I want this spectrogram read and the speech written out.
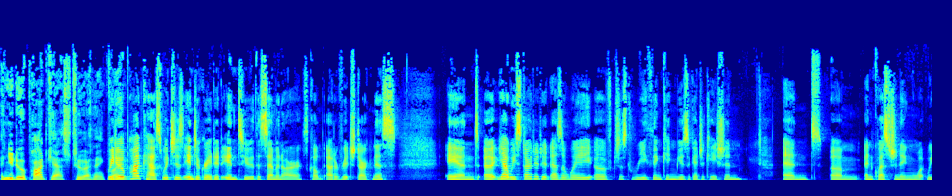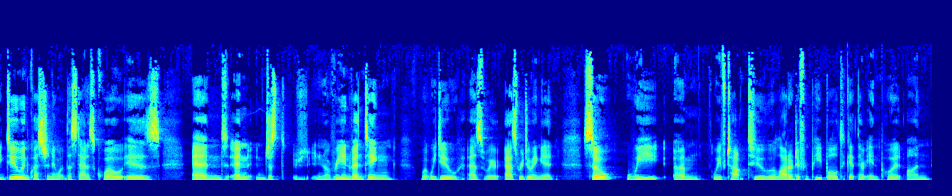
And you do a podcast too, I think. We do a podcast which is integrated into the seminar. It's called Out of Rich Darkness. And uh, yeah, we started it as a way of just rethinking music education and um, and questioning what we do and questioning what the status quo is and and just you know reinventing what we do as we're as we're doing it. So we um, we've talked to a lot of different people to get their input on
